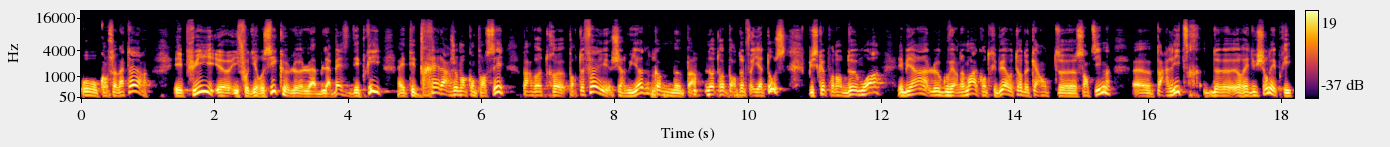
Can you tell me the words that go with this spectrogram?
aux consommateurs. Et puis, euh, il faut dire aussi que le, la, la baisse des prix a été très largement compensée par votre portefeuille, cher Guyonne, Mmh. comme par notre portefeuille à tous, puisque pendant deux mois, eh bien, le gouvernement a contribué à hauteur de 40 centimes euh, par litre de réduction des prix,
